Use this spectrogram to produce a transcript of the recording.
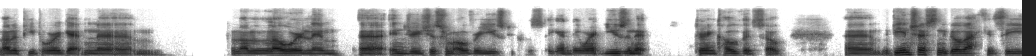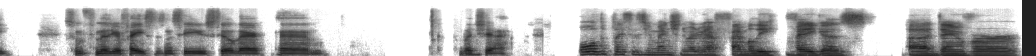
a lot of people were getting um, a lot of lower limb uh, injuries just from overuse because again they weren't using it during COVID. So um, it'd be interesting to go back and see some familiar faces and see who's still there. Um, but yeah, all the places you mentioned where you have family, Vegas, uh, Denver,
